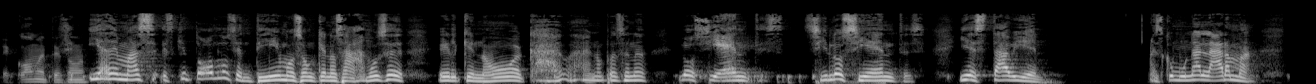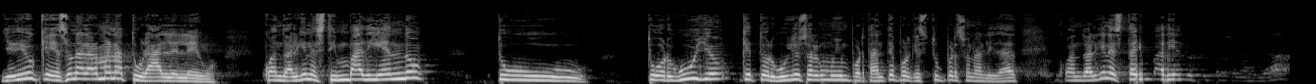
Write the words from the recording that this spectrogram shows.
Te come, te come. Y además es que todos lo sentimos, aunque nos hagamos el, el que no, acá, ay, no pasa nada. Lo sientes, sí lo sientes. Y está bien. Es como una alarma. Yo digo que es una alarma natural el ego. Cuando alguien está invadiendo tu, tu orgullo, que tu orgullo es algo muy importante porque es tu personalidad. Cuando alguien está invadiendo tu personalidad,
